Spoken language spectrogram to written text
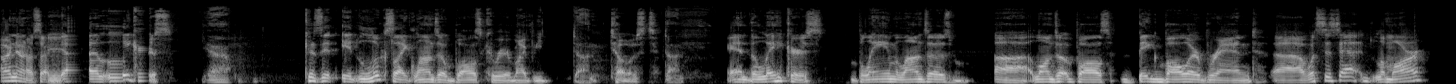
Oh no, no sorry, uh, Lakers. Yeah, Because it it looks like Lonzo Ball's career might be done, toast, done. and the Lakers blame Lonzo's uh, Lonzo Ball's big baller brand. Uh, what's this at Lamar?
